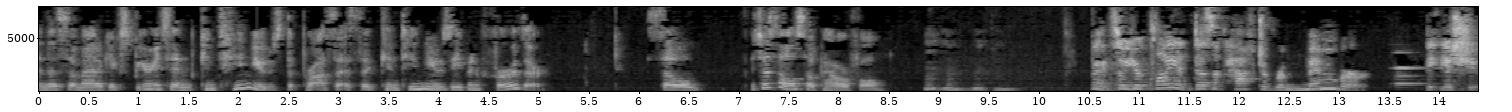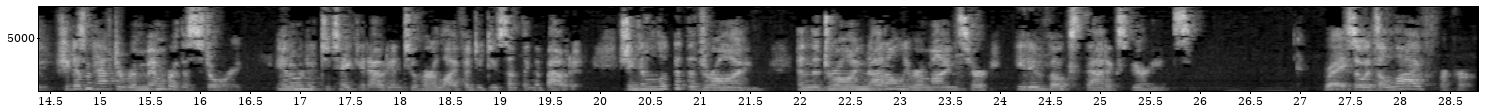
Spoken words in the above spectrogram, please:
and the somatic experience and continues the process. It continues even further. So it's just also powerful. hmm hmm Right. So your client doesn't have to remember the issue. She doesn't have to remember the story in order to take it out into her life and to do something about it. She can look at the drawing and the drawing not only reminds her, it evokes that experience. Right. So it's alive for her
